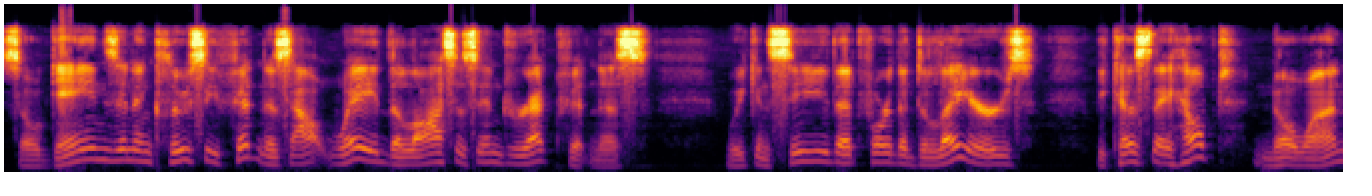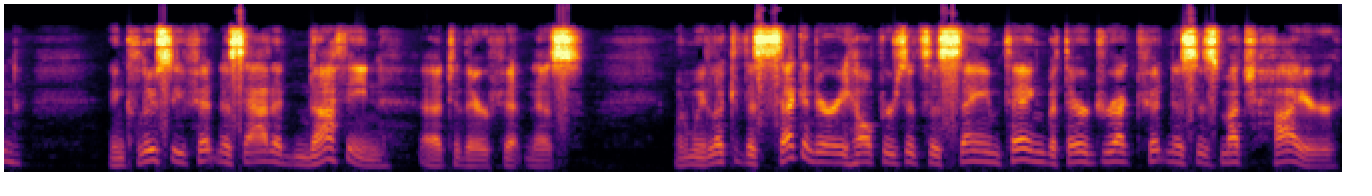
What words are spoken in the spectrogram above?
So gains in inclusive fitness outweighed the losses in direct fitness. We can see that for the delayers, because they helped no one, inclusive fitness added nothing uh, to their fitness. When we look at the secondary helpers, it's the same thing, but their direct fitness is much higher.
